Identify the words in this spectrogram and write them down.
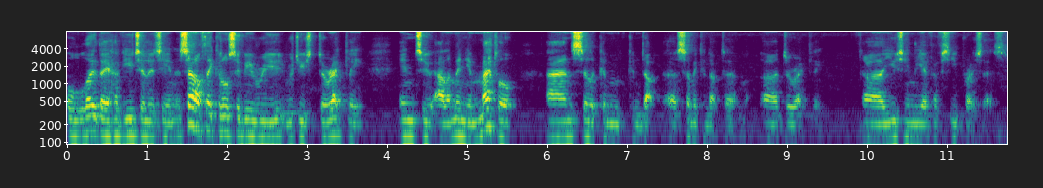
although they have utility in itself, they can also be re reduced directly into aluminium metal and silicon conduct, uh, semiconductor uh, directly uh, using the FFC process.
